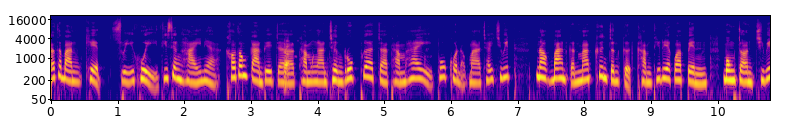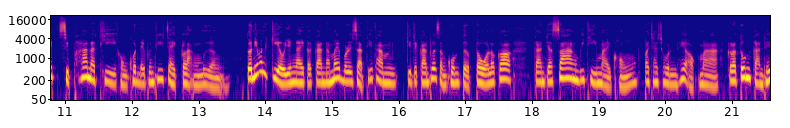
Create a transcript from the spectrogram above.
รัฐบาลเขตสวีหุยที่เซี่ยงไฮ้เนี่ยเขาต้องการที่จะทำงานเชิงรุกเพื่อจะทำให้ผู้คนออกมาใช้ชีวิตนอกบ้านกันมากขึ้น จนเกิดคำที่เรียกว่าเป็นวงจรชีวิต 15 นาทีของคนในพื้นที่ใจกลางเมืองตัวนี้มันเกี่ยวยังไงกับการทำให้บริษัทที่ทำกิจการเพื่อสังคมเติบโต แล้วก็การจะสร้างวิธีใหม่ของประชาชนให้ออกมา กระตุ้นการใช้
